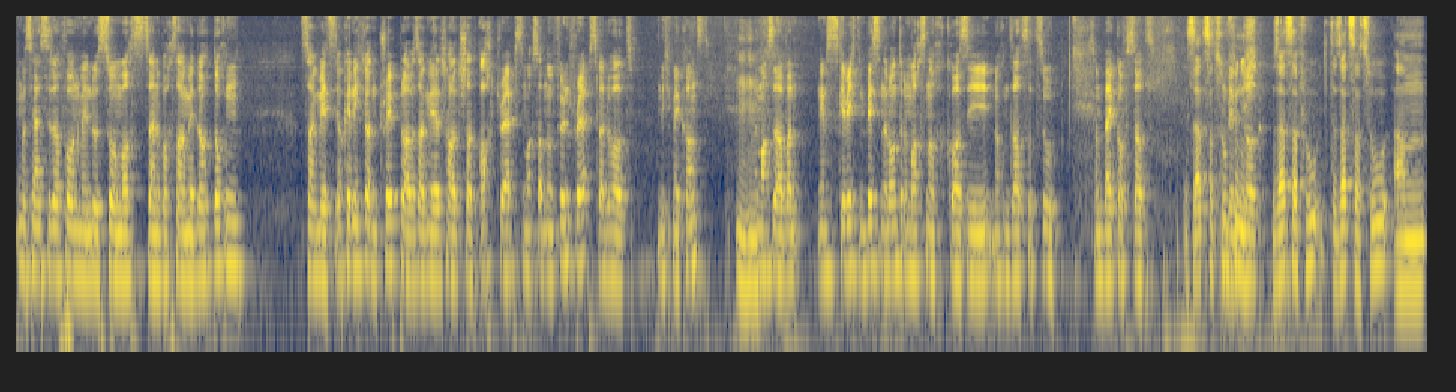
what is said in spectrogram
Was hältst du davon, wenn du es so machst, einfach sagen wir doch, doch ein, sagen wir jetzt, okay, nicht gerade ein Triple, aber sagen wir halt statt 8 Reps machst du halt nur 5 Reps, weil du halt nicht mehr kannst. Mhm. Dann machst du aber, nimmst das Gewicht ein bisschen runter und machst noch quasi noch einen Satz dazu. So einen Backoff-Satz. Satz dazu finde ich, Satz dazu, der Satz dazu ähm,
